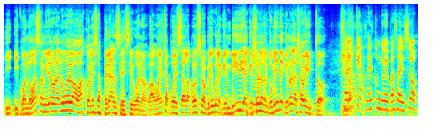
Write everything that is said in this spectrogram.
Y, y cuando vas a mirar una nueva, vas con esa esperanza y decir, bueno, vamos, esta puede ser la próxima película que envidia que yo Mm. le recomiende que no la haya visto. Y ¿Sabés, no. qué? ¿Sabés con qué me pasa eso?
